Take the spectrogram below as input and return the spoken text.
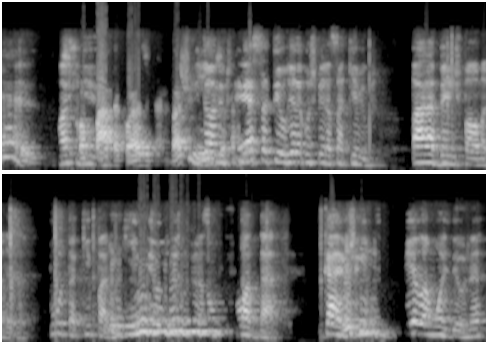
é psicopata quase, cara. Baixo nível. Então, amigos, essa teoria da conspiração aqui, amigos, Parabéns, Paula Marisa. Puta que pariu. Que teoria de conspiração foda. Cara, eu cheguei, pelo amor de Deus, né?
